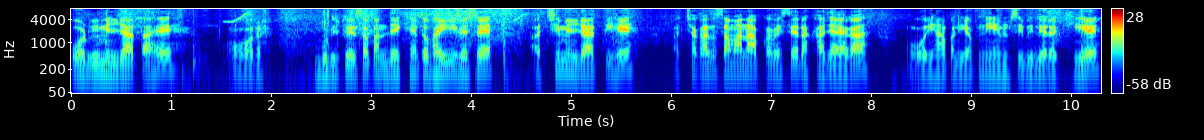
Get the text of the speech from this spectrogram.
पोर्ट भी मिल जाता है। और बूढ़ी स्पेस अपन देखें तो भाई वैसे अच्छी मिल जाती है। अच्छा खासा सामान आपका वैसे रखा जाएगा। और यहाँ पर ये अपनी एमसी भी दे रखी है।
